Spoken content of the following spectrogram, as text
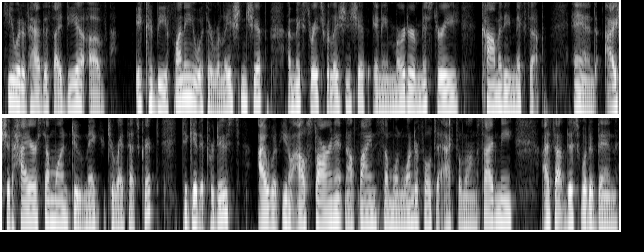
he would have had this idea of it could be funny with a relationship, a mixed race relationship in a murder mystery comedy mix up and I should hire someone to make to write that script to get it produced, I would, you know, I'll star in it and I'll find someone wonderful to act alongside me. I thought this would have been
